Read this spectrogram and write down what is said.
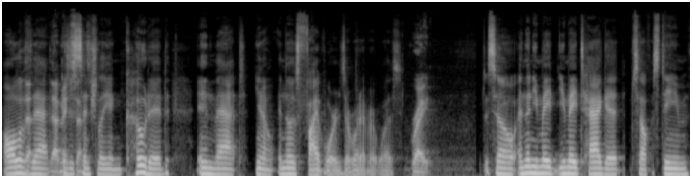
all of That- that, that is makes sense. essentially encoded in that, you know, in those five words or whatever it was. Right. So, and then you may you may tag it self esteem,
